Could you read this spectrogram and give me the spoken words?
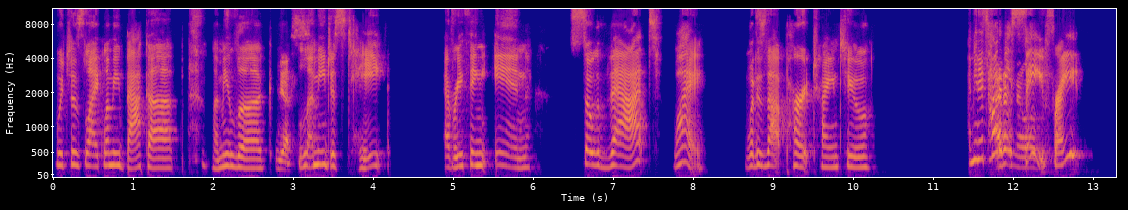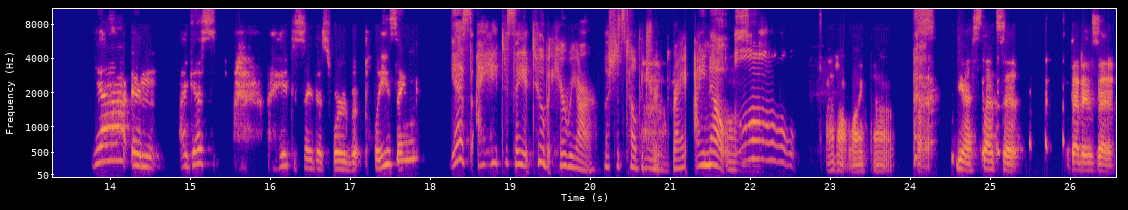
which is like, let me back up, let me look, yes, let me just take everything in so that why? What is that part trying to? I mean, it's how to be know. safe, right? Yeah, and I guess I hate to say this word, but pleasing. Yes, I hate to say it too, but here we are. Let's just tell the oh. truth, ah. right? I know. Um, oh. I don't like that. But yes, that's it. That is it.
